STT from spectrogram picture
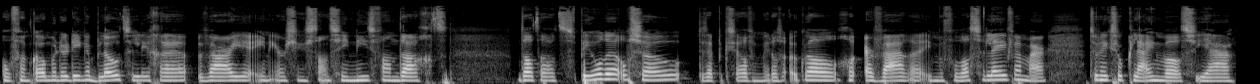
Of dan komen er dingen bloot te liggen waar je in eerste instantie niet van dacht dat dat speelde of zo. Dat heb ik zelf inmiddels ook wel ervaren in mijn volwassen leven. Maar toen ik zo klein was, ja,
